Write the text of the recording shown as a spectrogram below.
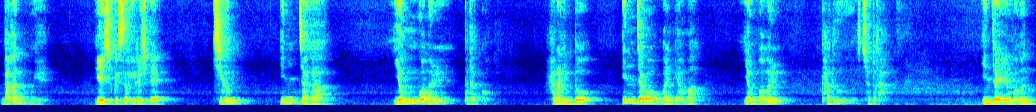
나간 후에 예수께서 이르시되 지금 인자가 영광을 받았고 하나님도 인자로 말미암아 영광을 받으셨도다. 인자의 영광은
